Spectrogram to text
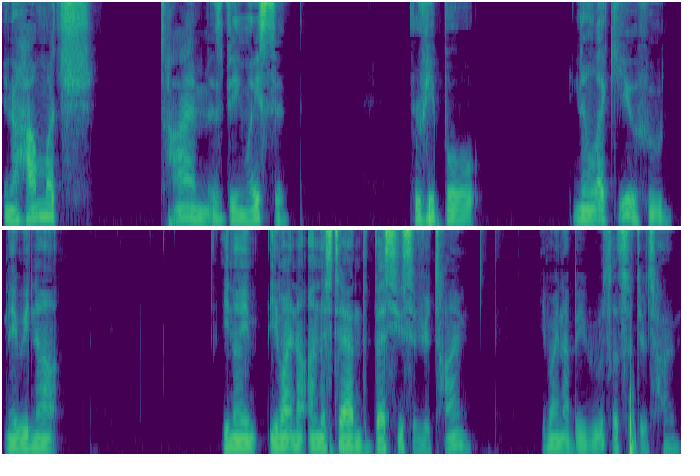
you know, how much time is being wasted for people, you know, like you who maybe not, you know, you, you might not understand the best use of your time. You might not be ruthless with your time.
